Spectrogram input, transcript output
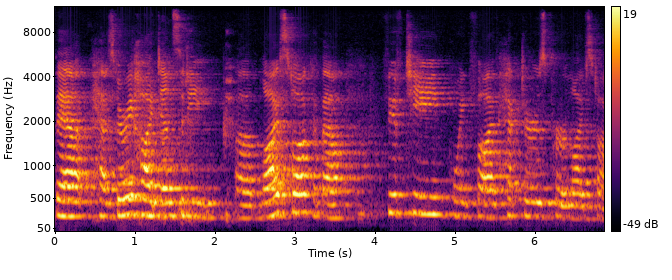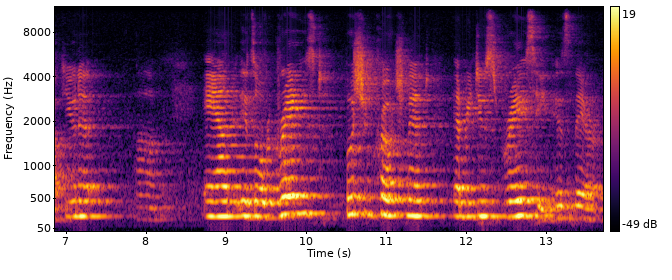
that has very high density uh, livestock, about 15.5 hectares per livestock unit. Um, and it's overgrazed, bush encroachment, and reduced grazing is there.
